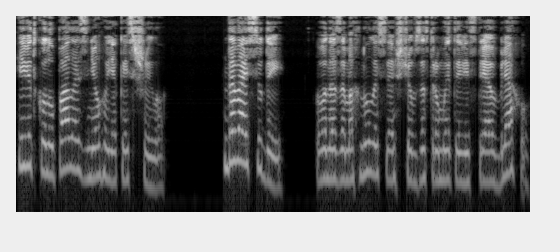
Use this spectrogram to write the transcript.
і відколупала з нього якесь шило. Давай сюди. Вона замахнулася, щоб застромити відстря в бляху,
